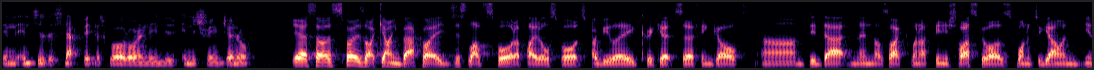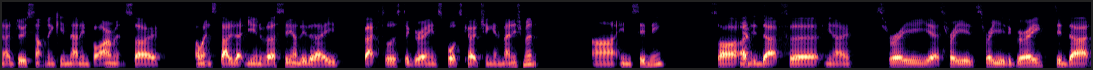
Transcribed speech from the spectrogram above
in, into the Snap Fitness world or in the industry in general? Yeah, so I suppose like going back, I just love sport. I played all sports: rugby league, cricket, surfing, golf. Um, did that, and then I was like, when I finished high school, I was wanted to go and you know do something in that environment. So I went and studied at university. I did a bachelor's degree in sports coaching and management uh, in Sydney. So I did that for you know three yeah three years three year degree. Did that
